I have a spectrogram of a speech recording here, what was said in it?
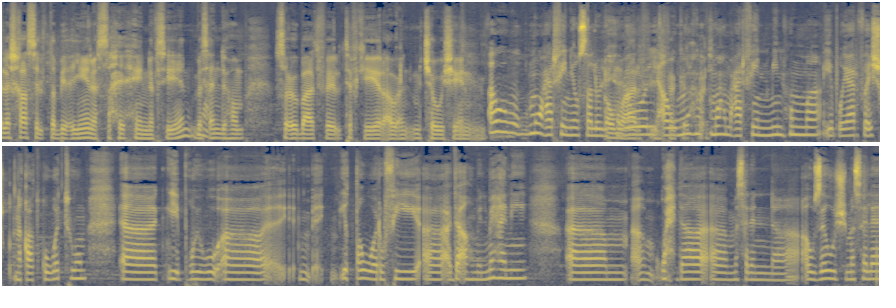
الأشخاص الطبيعيين الصحيحين نفسيا بس نعم. عندهم صعوبات في التفكير أو متشوشين أو مو عارفين يوصلوا أو مو لحلول عارفين أو مو. ما هم عارفين مين هم يبغوا يعرفوا إيش نقاط قوتهم آه يبغوا آه يتطوروا في آه أدائهم المهني آم، وحدة آه مثلا آه، أو زوج مثلا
